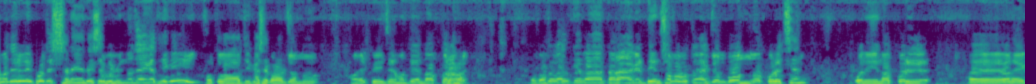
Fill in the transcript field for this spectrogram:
আমাদের এই প্রতিষ্ঠানে দেশের বিভিন্ন জায়গা থেকেই ফতোয়া জিজ্ঞাসা করার জন্য আমাদের পেজের মধ্যে নক করা হয়। তো গতকালকে বা তারা আগের দিন সম্ভবত একজন বোন নক করেছেন। উনি নক করে অনেক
